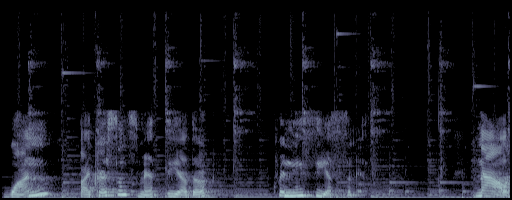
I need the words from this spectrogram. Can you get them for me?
One by Kirsten Smith, the other Quinicia Smith. Now,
